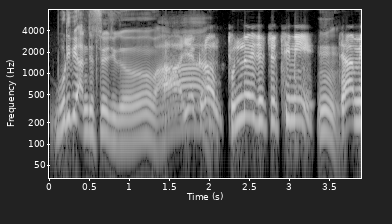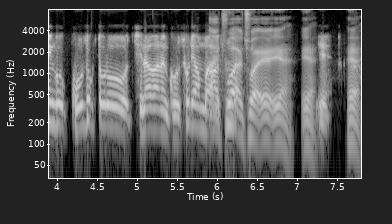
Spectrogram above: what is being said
몰입이 안 됐어요 지금. 아, 아, 예, 그럼 분노의 질주 팀이 음. 대한민국 고속도로 지나가는 그 소리 한번 아. 좋아요, 좋아요. 예, 예, 예. 예. 예.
